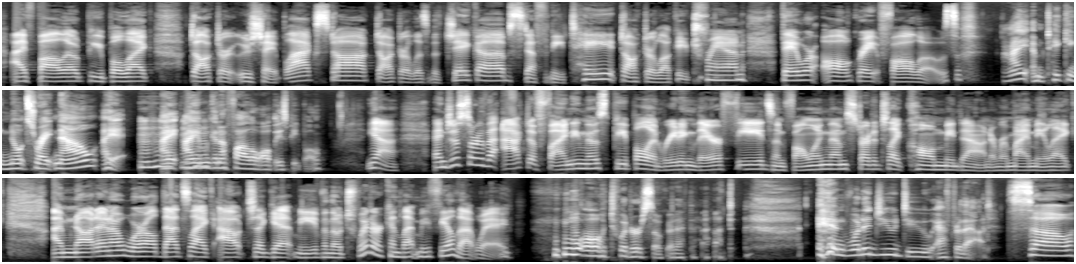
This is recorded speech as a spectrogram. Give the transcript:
I followed people like Dr. Uche Blackstock, Dr. Elizabeth Jacobs, Stephanie Tate, Dr. Lucky Tran. They were all great follows. I am taking notes right now. I mm-hmm, I, I am mm-hmm. going to follow all these people. Yeah. And just sort of the act of finding those people and reading their feeds and following them started to like calm me down and remind me like I'm not in a world that's like out to get me, even though Twitter can let me feel that way. oh, Twitter's so good at that. And what did you do after that? So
